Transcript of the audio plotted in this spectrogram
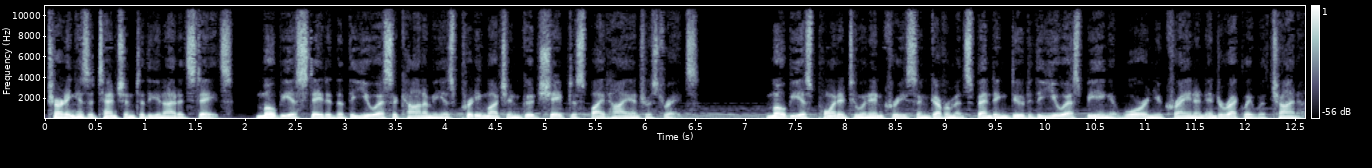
Turning his attention to the United States, Mobius stated that the U.S. economy is pretty much in good shape despite high interest rates. Mobius pointed to an increase in government spending due to the U.S. being at war in Ukraine and indirectly with China.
